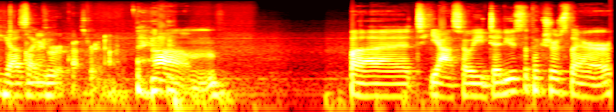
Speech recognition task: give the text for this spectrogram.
he has I'll like a request right now. um but yeah so he did use the pictures there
